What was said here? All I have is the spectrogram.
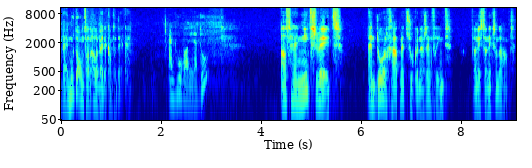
Wij moeten ons aan allebei de kanten dekken. En hoe wou je dat doen? Als hij niets weet en doorgaat met zoeken naar zijn vriend, dan is er niks aan de hand.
